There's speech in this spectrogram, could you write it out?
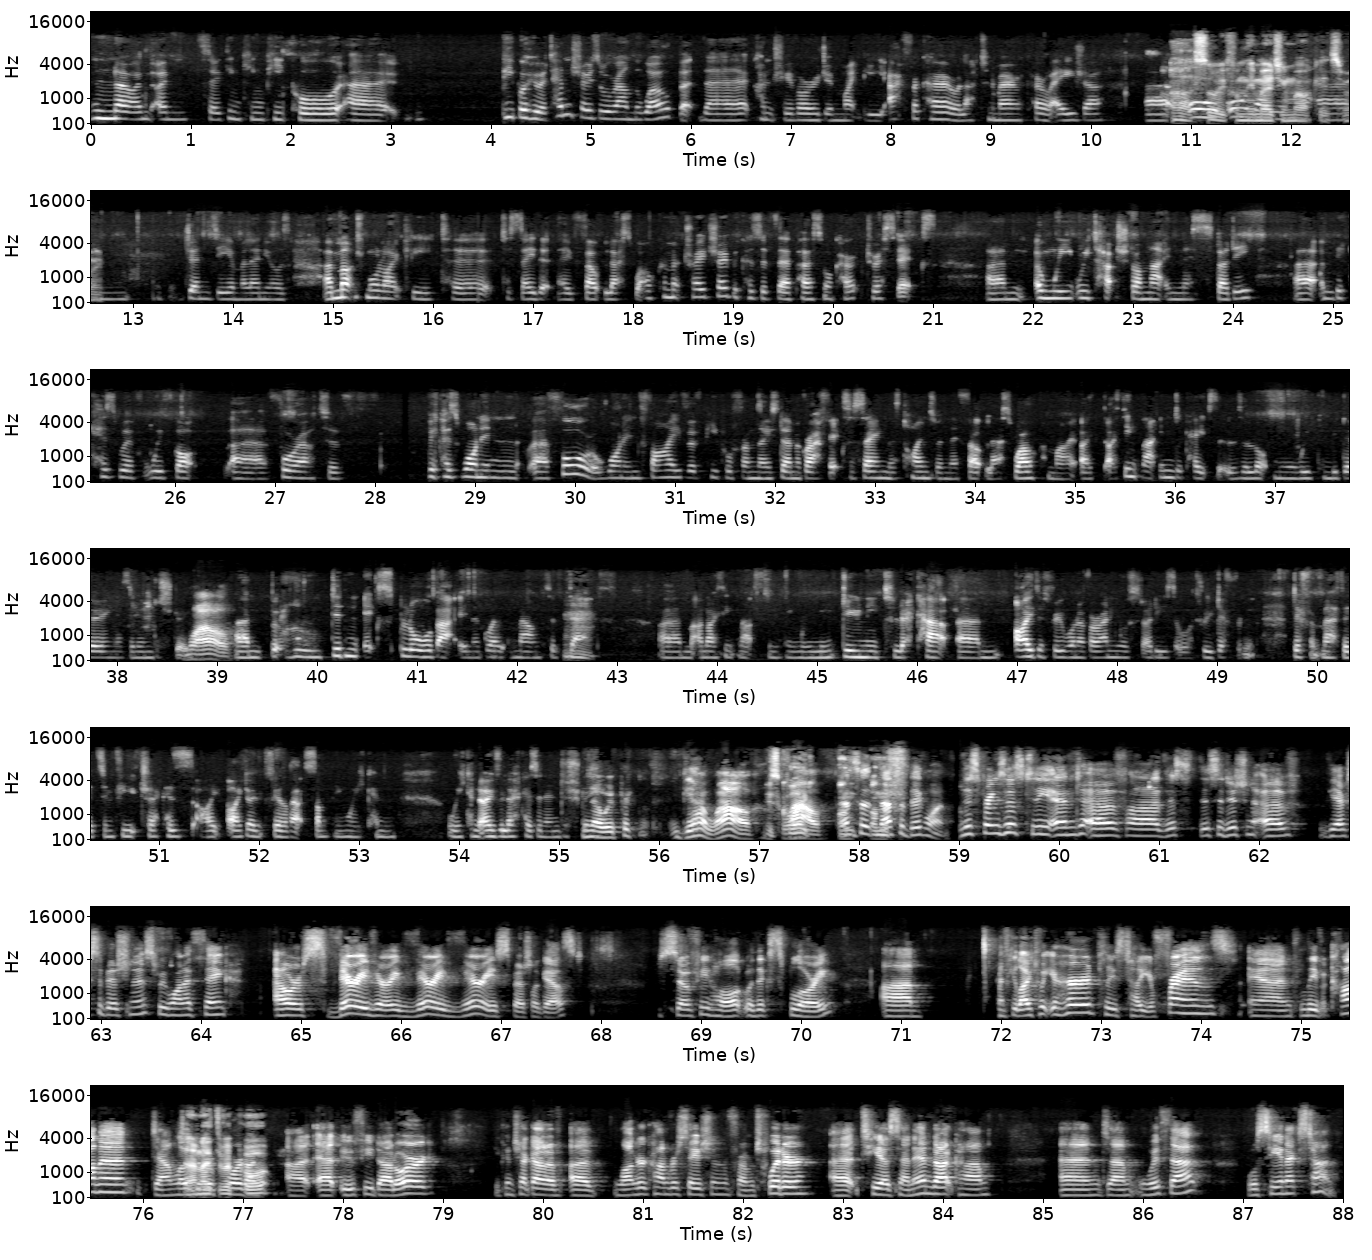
No, I'm I'm so thinking people uh, people who attend shows all around the world, but their country of origin might be Africa or Latin America or Asia. Uh, or, sorry, from the emerging markets, um, right? Gen Z and millennials are much more likely to to say that they felt less welcome at trade show because of their personal characteristics, um, and we we touched on that in this study, uh, and because we've we've got uh, four out of because one in uh, four or one in five of people from those demographics are saying there's times when they felt less welcome. I, I, I, think that indicates that there's a lot more we can be doing as an industry. Wow. Um, but we didn't explore that in a great amount of mm. depth. Um, and I think that's something we need, do need to look at um, either through one of our annual studies or through different different methods in future because I, I don't feel that's something we can we can overlook as an industry. No, we, yeah, wow, it's quite, wow, that's a on that's a big one. This brings us to the end of uh, this this edition of the Exhibitionist. We want to thank our very, very, very, very special guest, Sophie Holt with Explori. Um, if you liked what you heard, please tell your friends and leave a comment. Download, Download the report, the report. On, uh, at ufi.org. You can check out a, a longer conversation from Twitter at tsnn.com. And um, with that, we'll see you next time.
